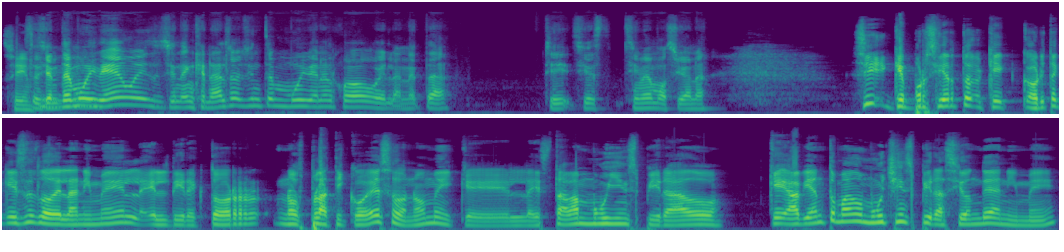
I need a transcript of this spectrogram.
sí. Se siente muy bien, güey. En general se siente muy bien el juego, güey, la neta. Sí, sí, es- sí me emociona. Sí, que por cierto, que ahorita que dices lo del anime, el, el director nos platicó eso, ¿no? Me que él estaba muy inspirado, que habían tomado mucha inspiración de anime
